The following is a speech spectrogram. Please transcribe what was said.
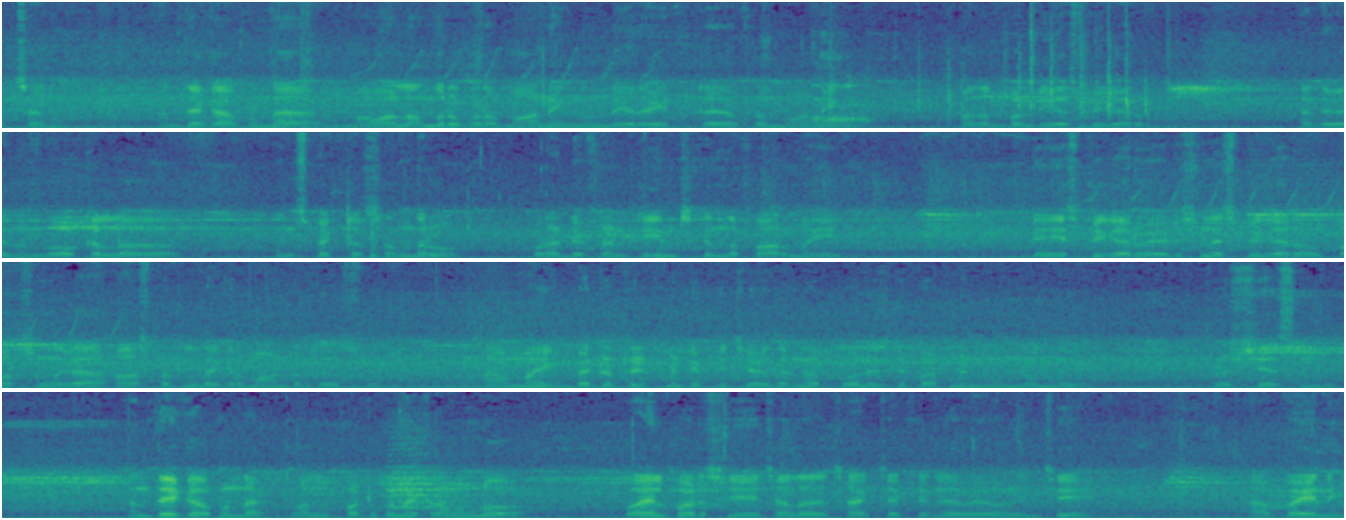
వచ్చాను. అంతేకాకుండా మా వాళ్ళందరూ కూడా మార్నింగ్ నుండి right from morning Madanapalle DSP గారు అదేవిధంగా లోకల్ ఇన్స్పెక్టర్స్ అందరూ కూడా డిఫరెంట్ టీమ్స్ కింద ఫార్మ్ అయ్యి డిఎస్పీ గారు అడిషనల్ ఎస్పీ గారు పర్సనల్గా హాస్పిటల్ దగ్గర మానిటర్ చేస్తూ ఆ అమ్మాయికి బెటర్ ట్రీట్మెంట్ ఇప్పించే విధంగా పోలీస్ డిపార్ట్మెంట్ ముందుంది కృషి చేసింది. అంతేకాకుండా వాళ్ళని పట్టుకునే క్రమంలో వాయిల్పాడు సిఐ చాలా చాకచక్యంగా వ్యవహరించి ఆ అబ్బాయిని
